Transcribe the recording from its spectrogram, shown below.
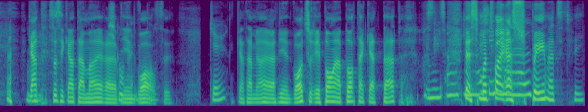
Quand, ça, c'est quand ta mère vient te voir. Que- Quand ta mère elle vient te voir, tu réponds à la porte à quatre pattes. Oui, ah, Laisse-moi te faire à souper, ma petite fille.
